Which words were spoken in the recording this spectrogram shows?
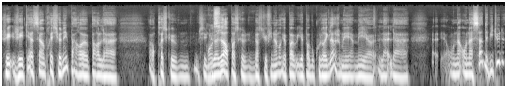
J'ai été assez impressionné par, euh, par la. Alors presque, hum, c'est du aussi. hasard parce que, parce que finalement, il n'y a, pas- y a pas beaucoup de réglages, mais, mais euh, la, la- on, a, on a ça d'habitude?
